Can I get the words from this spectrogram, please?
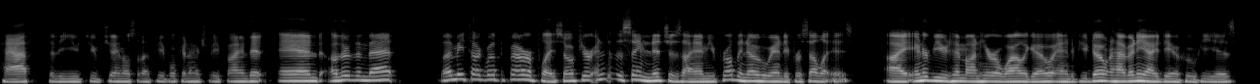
path to the YouTube channel so that people can actually find it. And other than that, let me talk about the power play. So if you're into the same niche as I am, you probably know who Andy Frisella is. I interviewed him on here a while ago, and if you don't have any idea who he is,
